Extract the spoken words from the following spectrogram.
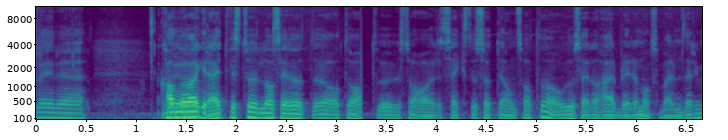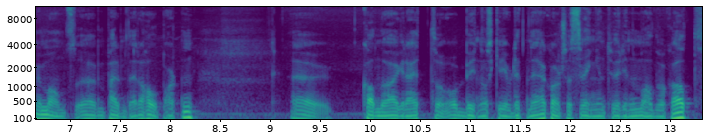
Eller uh, Kan det være greit hvis du, la oss si at du, at hvis du har 60-70 ansatte, og du ser at her blir det massepermittering, vi må permittere halvparten. Kan det være greit å begynne å skrive litt ned, kanskje svinge en tur innom advokat,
